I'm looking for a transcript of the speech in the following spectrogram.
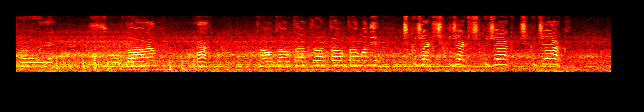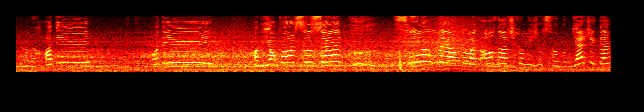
Şöyle. Şuradan. Heh. Tamam tamam tamam tamam tamam tamam hadi. Çıkacak çıkacak çıkacak çıkacak. Abi hadi. Hadi. Abi yaparsın sen. Son anda yaptı bak az daha çıkamayacak sandım. Gerçekten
